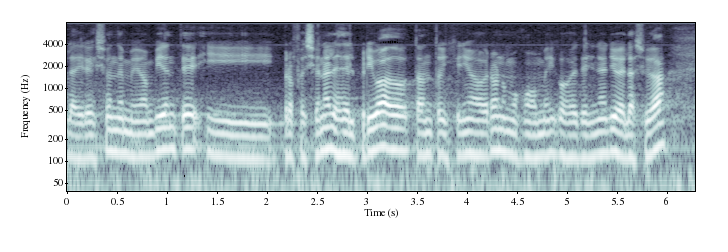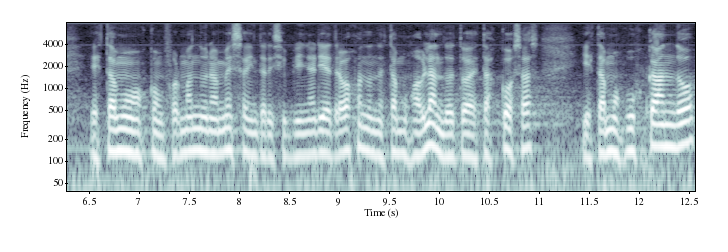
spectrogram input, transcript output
la Dirección de Medio Ambiente y profesionales del privado, tanto ingenieros agrónomos como médicos veterinarios de la ciudad, estamos conformando una mesa interdisciplinaria de trabajo en donde estamos hablando de todas estas cosas y estamos buscando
